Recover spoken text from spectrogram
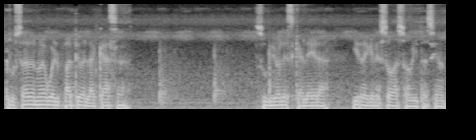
cruzó de nuevo el patio de la casa subió la escalera y regresó a su habitación.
